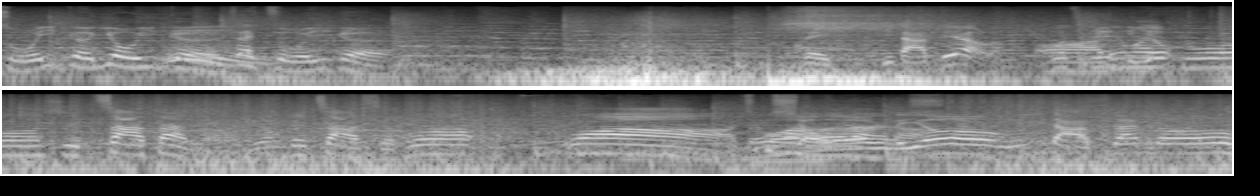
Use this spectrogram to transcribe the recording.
左一个右一个，嗯。再左一个，被击打掉了。哇，另外一我这边李用波是炸弹嘛，不用被炸死，不过哇，小了李用一打三喽，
